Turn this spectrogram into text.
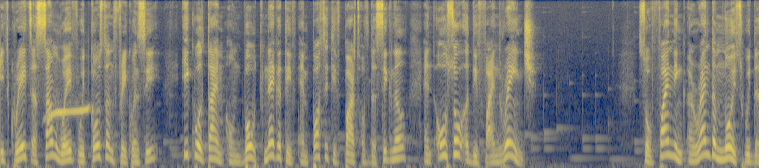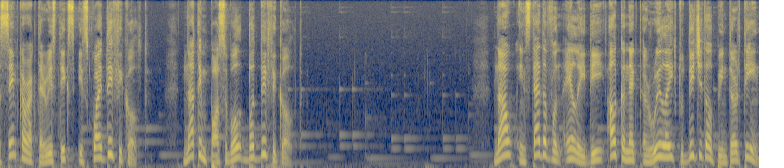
It creates a sound wave with constant frequency, equal time on both negative and positive parts of the signal, and also a defined range. So finding a random noise with the same characteristics is quite difficult. Not impossible, but difficult. Now, instead of an LED, I'll connect a relay to digital pin 13.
